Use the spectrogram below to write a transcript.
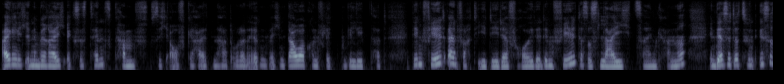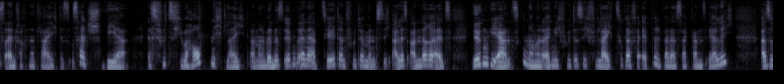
eigentlich in dem Bereich Existenzkampf sich aufgehalten hat oder in irgendwelchen Dauerkonflikten gelebt hat, dem fehlt einfach die Idee der Freude, dem fehlt, dass es leicht sein kann. Ne? In der Situation ist es einfach nicht leicht, es ist halt schwer es fühlt sich überhaupt nicht leicht an. Und wenn es irgendeiner erzählt, dann fühlt der Mensch sich alles andere als irgendwie ernst genommen. Eigentlich fühlt er sich vielleicht sogar veräppelt, weil er sagt, ganz ehrlich, also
